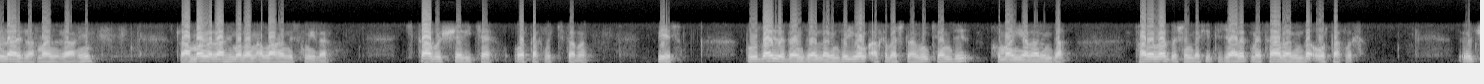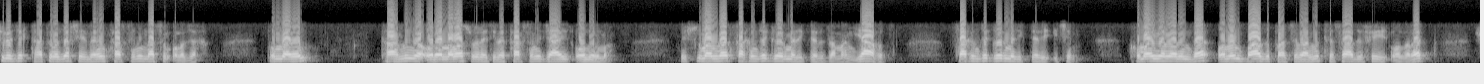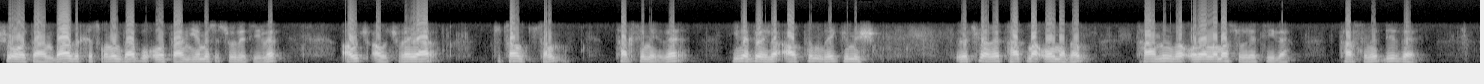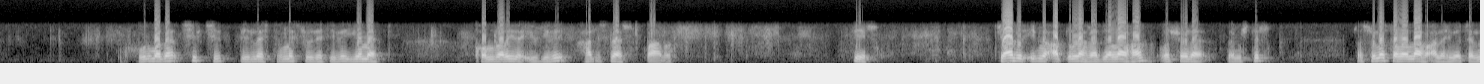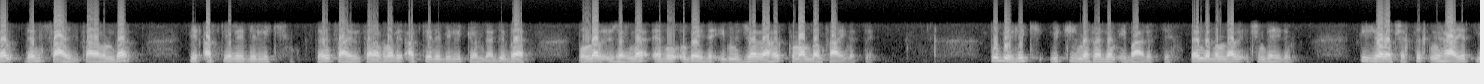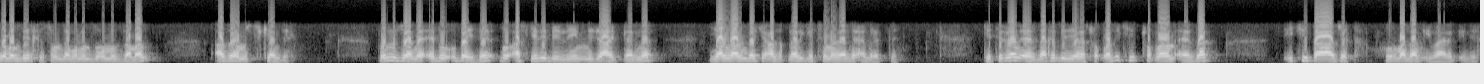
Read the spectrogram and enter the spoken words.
Bismillahirrahmanirrahim. Rahman ve Rahim olan Allah'ın ismiyle. Kitab-ı Şerike, ortaklık kitabı. 1. Buğday ve benzerlerinde yol arkadaşlarının kendi kumanyalarında, paralar dışındaki ticaret metalarında ortaklık. Ölçülecek, tartılacak şeylerin taksimi nasıl olacak? Bunların tahmin ve oranlama suretiyle taksimi caiz olur mu? Müslümanlar sakınca görmedikleri zaman yahut sakınca görmedikleri için kumanyalarında onun bazı parçalarını tesadüfi olarak şu ortağın bazı kısmının da bu ortağın yemesi suretiyle avuç avuç veya tutam tutam taksimi ve yine böyle altın ve gümüş ölçme ve tartma olmadan tahmin ve oranlama suretiyle taksimi bir de hurmada çift çift birleştirmek suretiyle yeme konularıyla ilgili hadisler babı. 1. Cabir İbni Abdullah radıyallahu anh o şöyle demiştir. Resulullah sallallahu aleyhi ve sellem deniz sahili tarafında bir askeri birlik deniz sahili tarafına bir askeri birlik gönderdi ve bunlar üzerine Ebu Ubeyde İbni Cerrah'ı kumandan tayin etti. Bu birlik 300 neferden ibaretti. Ben de bunların içindeydim. Biz yola çıktık. Nihayet yolun bir kısmında bulunduğumuz zaman azığımız tükendi. Bunun üzerine Ebu Ubeyde bu askeri birliğin mücahitlerine yanlarındaki azıkları getirmelerini emretti. Getirilen erzakı bir yere topladı ki toplanan erzak iki dağcık hurmadan ibaret idi.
